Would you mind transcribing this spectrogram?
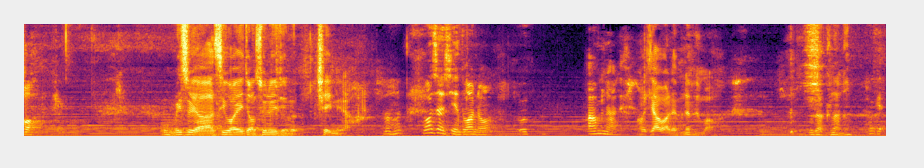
ဟာဟိုမိတ်ဆွေကစီဝါရေးအကြောင်းဆွေးနွေးခြင်းလို့ချိန်နေတာဟုတ်ဘောဆက်ရှင်သွားနော်ဟိုအားမနာနဲ့ဟောရပါတယ်မနေ့ကမှဦးစားခဏနော်ဟုတ်ကဲ့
